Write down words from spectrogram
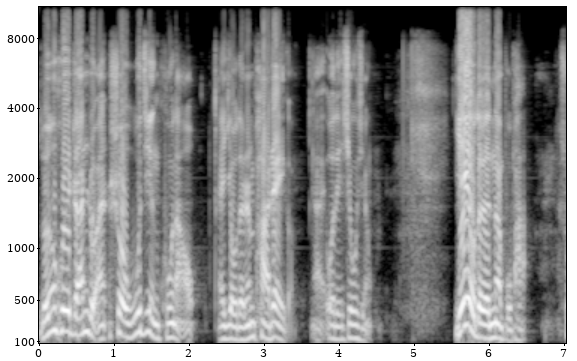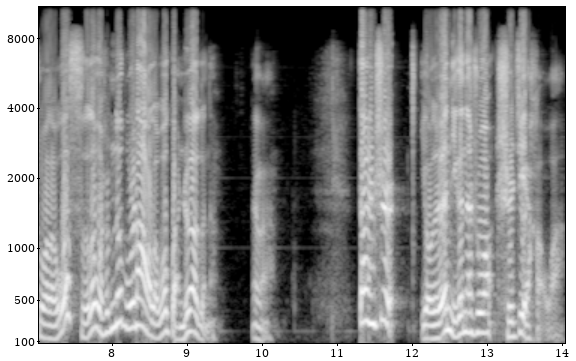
轮回辗转，受无尽苦恼。哎，有的人怕这个，哎，我得修行；也有的人呢不怕，说了我死了，我什么都不知道了，我管这个呢，对吧？但是有的人，你跟他说持戒好啊，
